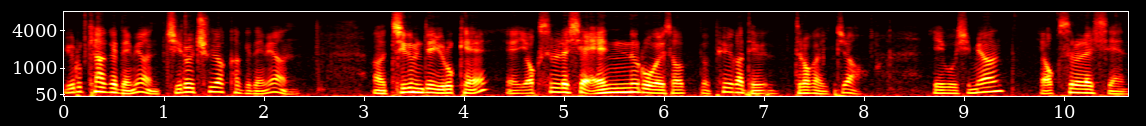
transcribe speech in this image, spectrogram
이렇게 하게 되면 g를 출력하게 되면 어, 지금 이제 이렇게 역 슬래시 n으로 해서 표기가 되, 들어가 있죠. 여기 보시면 역 슬래시 n.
